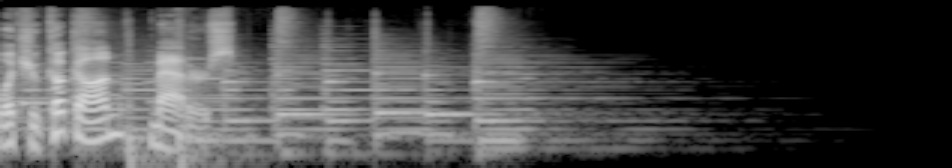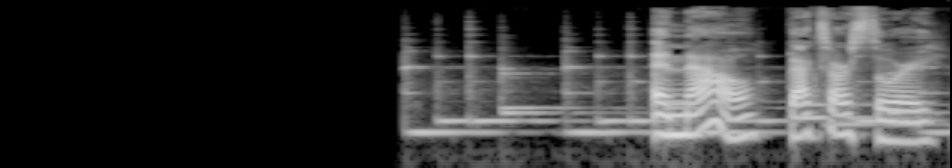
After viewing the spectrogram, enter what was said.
what you cook on matters. And now, back to our story.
